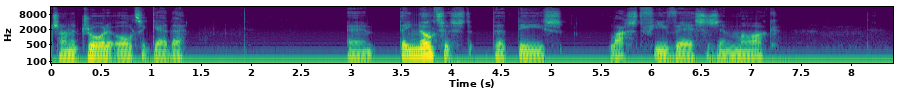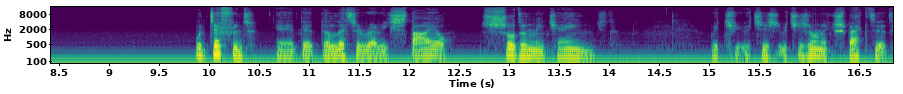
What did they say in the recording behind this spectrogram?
trying to draw it all together, um, they noticed that these last few verses in Mark were different. Uh, the, the literary style suddenly changed, which which is which is unexpected.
